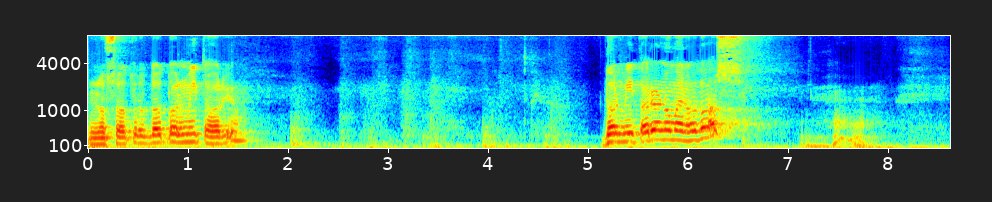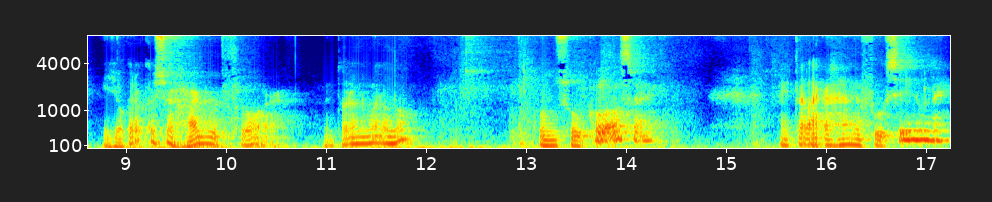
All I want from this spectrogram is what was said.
Los otros dos dormitorios. Dormitorio número 2. Y yo creo que eso es hardwood floor. Dormitorio número 2. Con su closet. Ahí está la caja de fusible.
